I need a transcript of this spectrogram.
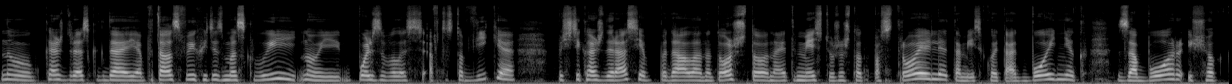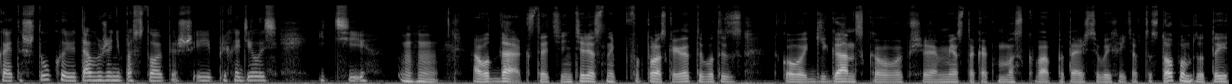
ну, каждый раз, когда я пыталась выехать из Москвы, ну, и пользовалась автостоп Вики, почти каждый раз я попадала на то, что на этом месте уже что-то построили, там есть какой-то отбойник, забор, еще какая-то штука, и там уже не постопишь, и приходилось идти. Угу. А вот да, кстати, интересный вопрос. Когда ты вот из такого гигантского вообще места, как Москва, пытаешься выехать автостопом, то ты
